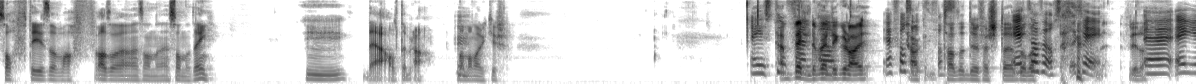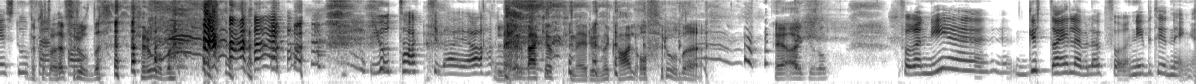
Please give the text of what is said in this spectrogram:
softis og vaff, altså sånne, sånne ting. Mm. Det er alltid bra når man orker. Jeg er Jeg er veldig, fan veldig glad i Jeg ja, fortsetter Ta det du først, Jeg tar først, OK. Frida. Eh, jeg er stor Du kan fan ta det, Frode. Frode. Jo, takk, da, ja. Level backup med Rune Carl og Frode. ja, ikke sant? For en ny eh, Gutta i level up for en ny betydning.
